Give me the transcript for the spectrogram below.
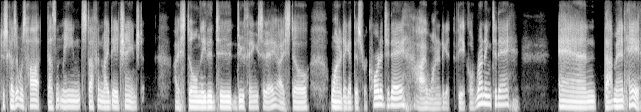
just because it was hot doesn't mean stuff in my day changed I still needed to do things today. I still wanted to get this recorded today. I wanted to get the vehicle running today. And that meant, hey,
